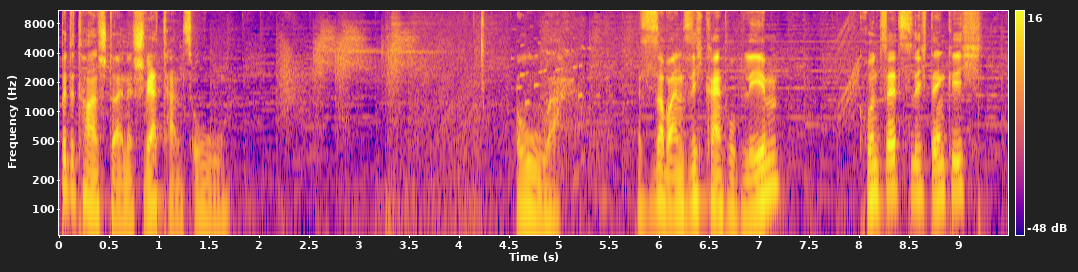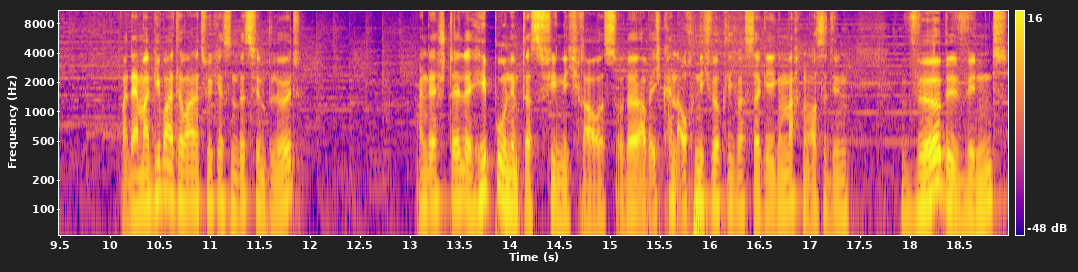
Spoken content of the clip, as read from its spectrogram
Bitte Tarnsteine. Schwerttanz. Oh. Oh. Das ist aber an sich kein Problem. Grundsätzlich denke ich. Der Magiemantel war natürlich jetzt ein bisschen blöd an der Stelle. Hippo nimmt das Vieh nicht raus, oder? Aber ich kann auch nicht wirklich was dagegen machen, außer den Wirbelwind.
